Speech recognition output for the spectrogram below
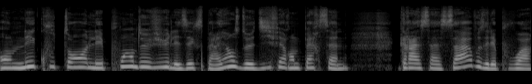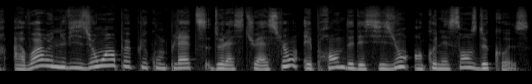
en écoutant les points de vue, les expériences de différentes personnes. Grâce à ça, vous allez pouvoir avoir une vision un peu plus complète de la situation et prendre des décisions en connaissance de cause.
